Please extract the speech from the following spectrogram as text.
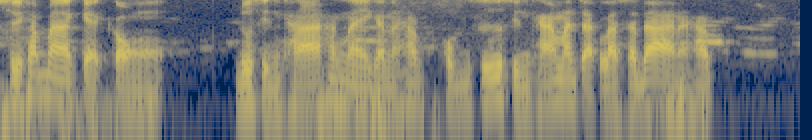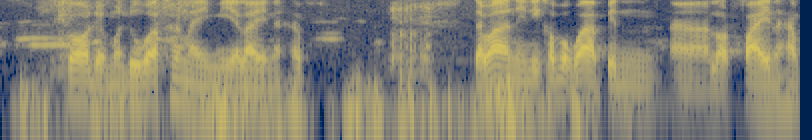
สวัสดีครับมาแกะกล่องดูสินค้าข้างในกันนะครับ ผมซื้อสินค้ามาจาก Lazada นะครับ ก็เดี๋ยวมาดูว่าข้างในมีอะไรนะครับ แต่ว่าในนี้เขาบอกว่าเป็นอ่าหลอดไฟนะครับ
